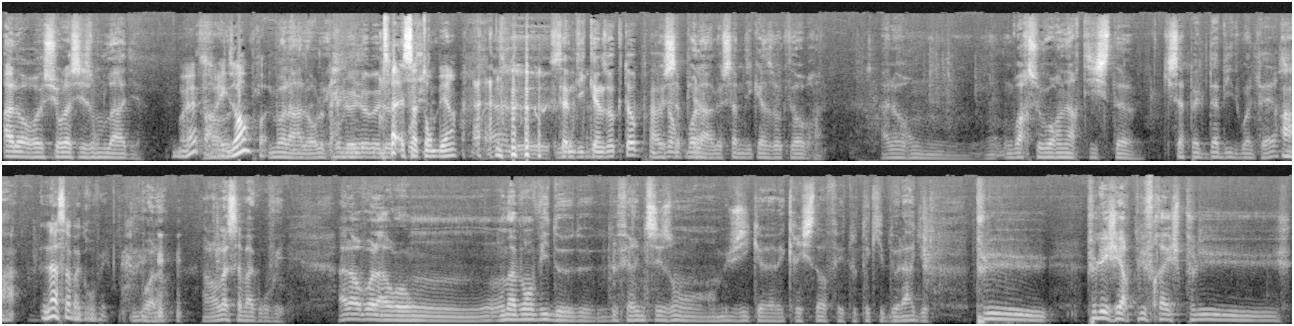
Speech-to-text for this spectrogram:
Alors, euh, sur la saison de l'Ague. Ouais, par Alors, exemple. Voilà, alors le premier. Le- le- le Ça, tombe bien. le samedi 15 octobre, par Le sa- exemple. voilà, le samedi 15 octobre. Alors, on, on va recevoir un artiste qui s'appelle David Walters. Ah, là, ça va groover. Voilà. Alors là, ça va groover. Alors voilà, on, avait envie de, faire une saison en musique avec Christophe et toute l'équipe de l'AG plus, plus légère, plus fraîche, plus,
